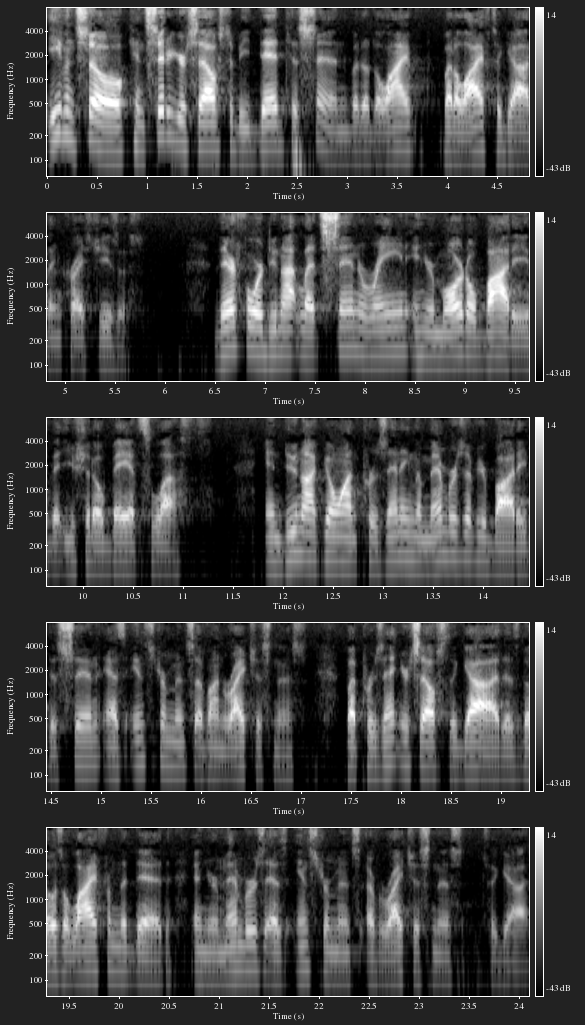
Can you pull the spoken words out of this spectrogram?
Even so, consider yourselves to be dead to sin, but alive, but alive to God in Christ Jesus. Therefore, do not let sin reign in your mortal body that you should obey its lusts. And do not go on presenting the members of your body to sin as instruments of unrighteousness, but present yourselves to God as those alive from the dead, and your members as instruments of righteousness to God.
